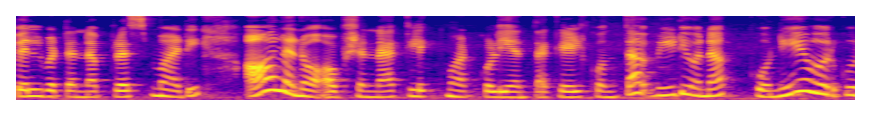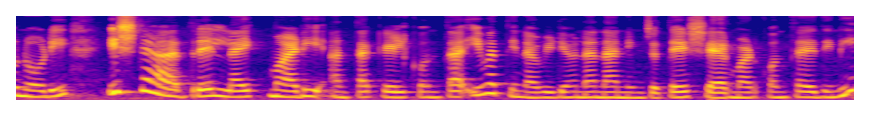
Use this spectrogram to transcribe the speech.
ಬೆಲ್ ಬಟನ್ನ ಪ್ರೆಸ್ ಮಾಡಿ ಆಲ್ ಅನ್ನೋ ಆಪ್ಷನ್ನ ಕ್ಲಿಕ್ ಮಾಡ್ಕೊಳ್ಳಿ ಅಂತ ಕೇಳ್ಕೊತ ವಿಡಿಯೋನ ಕೊನೆಯವರೆಗೂ ನೋಡಿ, ಇಷ್ಟ ಆದರೆ ಲೈಕ್ ಮಾಡಿ ಅಂತ ಕೇಳ್ಕೊತ ಇವತ್ತಿನ ವಿಡಿಯೋನ ನಾನು ನಿಮ್ಮ ಜೊತೆ ಶೇರ್ ಮಾಡ್ಕೊತಾ ಇದ್ದೀನಿ.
